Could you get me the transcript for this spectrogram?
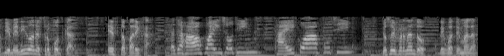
bienvenido a nuestro podcast, Esta Pareja. Yo soy Fernando, de Guatemala.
